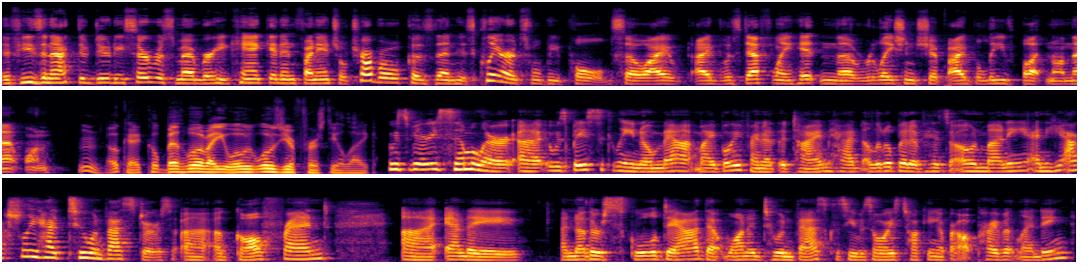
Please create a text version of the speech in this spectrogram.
if he's an active duty service member, he can't get in financial trouble because then his clearance will be pulled. So I, I was definitely hitting the relationship I believe button on that one. Mm, okay, cool. Beth, what about you? What, was your first deal like? It was very similar. Uh, it was basically, you know, Matt, my boyfriend at the time, had a little bit of his own money, and he actually had two investors, uh, a golf friend uh, and a another school dad that wanted to invest because he was always talking about private lending.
